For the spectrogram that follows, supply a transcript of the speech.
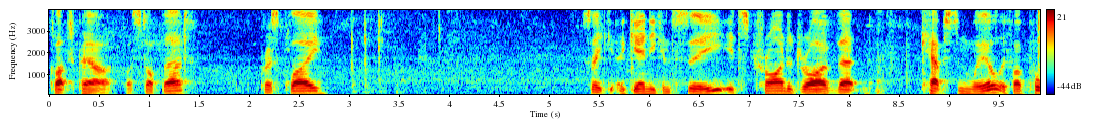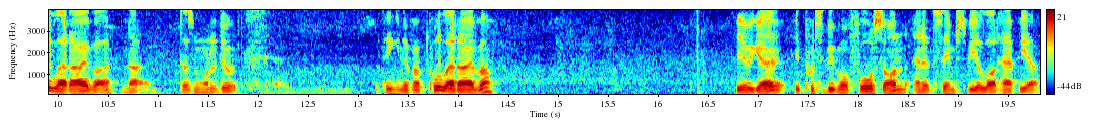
clutch power. If I stop that, press play. So again, you can see it's trying to drive that capstan wheel. If I pull that over, no, it doesn't want to do it. I'm thinking if I pull that over, there we go, it puts a bit more force on and it seems to be a lot happier.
